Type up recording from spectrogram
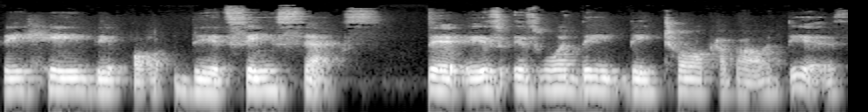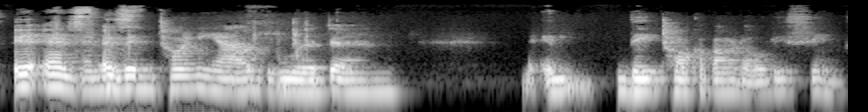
they hate the the same sex. That is is what they they talk about this, It- As, and as, even Tony Attwood and, and they talk about all these things.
